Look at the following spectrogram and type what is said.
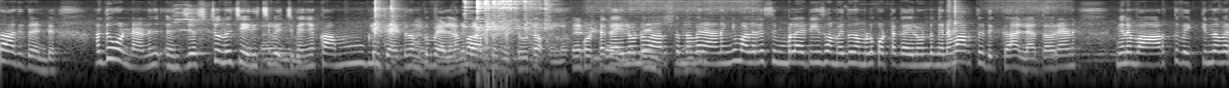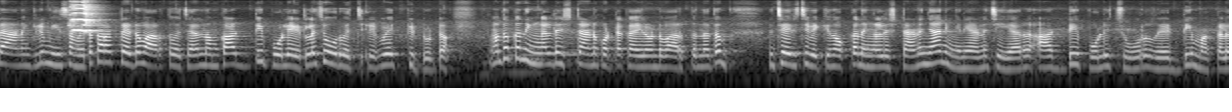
സാധ്യത ഉണ്ട് അതുകൊണ്ടാണ് ജസ്റ്റ് ഒന്ന് ചെരിച്ച് വെച്ച് കഴിഞ്ഞാൽ കംപ്ലീറ്റ് ആയിട്ട് നമുക്ക് വെള്ളം വാർന്ന് കിട്ടും കേട്ടോ. കൊട്ടക്കൈലോണ്ട് വാർക്കുന്നവരാണെങ്കിൽ വളരെ സിമ്പിളായിട്ട് ഈ സമയത്ത് നമ്മൾ കൊട്ടക്കൈലോണ്ട് ഇങ്ങനെ വാർത്തെടുക്കുക. അല്ലാത്തവരാണ് ഇങ്ങനെ വാർത്ത് വെക്കുന്നവരാണെങ്കിലും ഈ സമയത്ത് കറക്റ്റായിട്ട് വാർത്ത് വെച്ചാൽ നമുക്ക് അടിപൊളിയായിട്ടുള്ള ചോറ് വെച്ച് വെക്കിട്ടു കിട്ടും അതൊക്കെ നിങ്ങളുടെ ഇഷ്ടമാണ് കൊട്ടക്കൈലോണ്ട് വാർക്കുന്നതും ചെരിച്ച് വെക്കുന്നതും ഒക്കെ നിങ്ങളുടെ ഇഷ്ടമാണ്. ഞാൻ ഇങ്ങനെയാണ് ചെയ്യാറ് അടിപൊളി ചോറ് റെഡി മക്കളെ.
